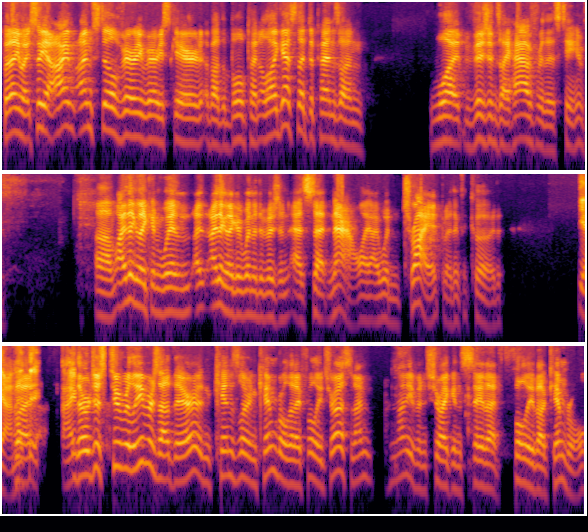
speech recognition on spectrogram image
But anyway, so yeah, I'm I'm still very very scared about the bullpen. Although I guess that depends on what visions I have for this team. Um, I think they can win. I, I think they could win the division as set now. I, I wouldn't try it, but I think they could. Yeah, and I But think I there are just two relievers out there, and Kintzler and Kimbrel that I fully trust, and I'm I'm not even sure I can say that fully about Kimbrel.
